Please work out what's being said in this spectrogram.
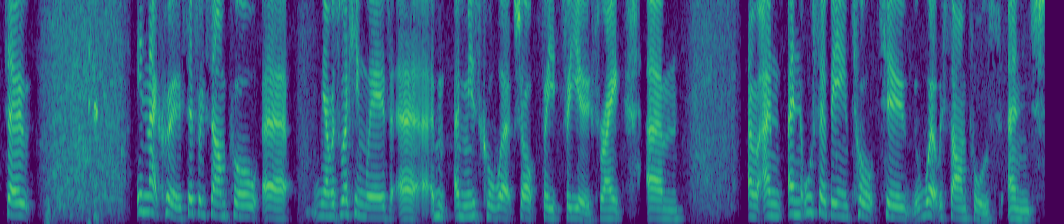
so in that crew, so for example, uh, know, I was working with a, a, a musical workshop for for youth, right? Um, oh, and and also being taught to work with samples and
